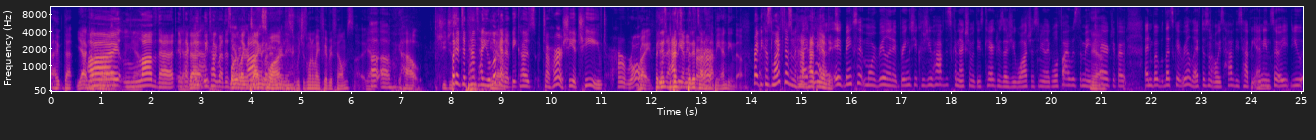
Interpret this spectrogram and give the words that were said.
I that Yeah, Gone I Girl. Yeah. love that. In Yeah. fact, That- we, we talked about this or over like coffee. Black Swan, earlier. which is one of my favorite films. Yeah. Uh oh. How she just But it depends how you you look know. at it because to her, she achieved her role. right, but it was it's, a but happy it's, ending but it's for not her. a happy ending though. Right, because life doesn't have Like, happy yeah, endings. It makes it more real and it brings you because you have this connection with these characters as you watch this, and you're like, well, if I was the main Yeah. character, if I, and but let's get real, life doesn't always have these happy endings. So it, you.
